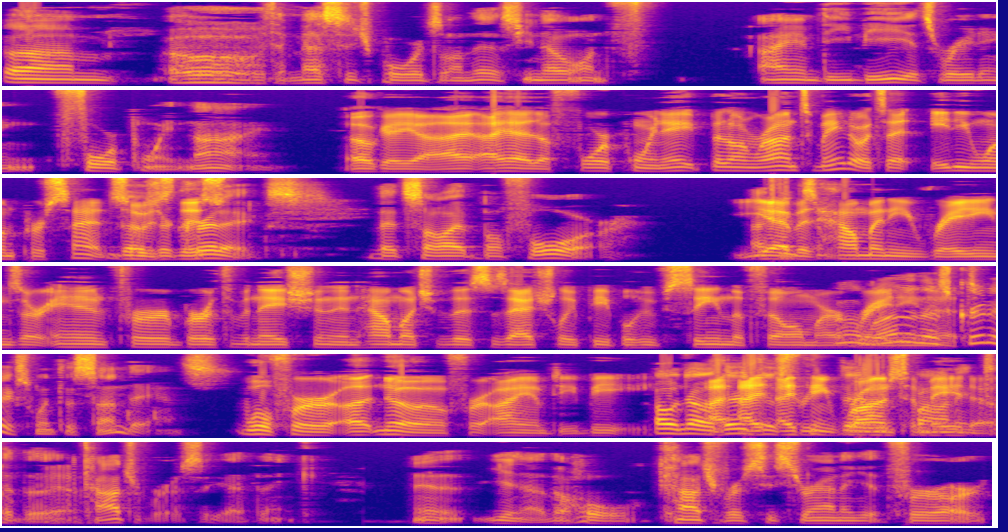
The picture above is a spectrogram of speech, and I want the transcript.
Um oh the message boards on this you know on F- imdb it's rating 4.9 okay, yeah, I, I had a 4.8, but on Rotten Tomato it's at 81%. So those is are this, critics that saw it before Yeah, but some- how many ratings are in for Birth of a Nation, and how much of this is actually people who've seen the film are Oh, a lot of those it? critics went to sundance Well, for uh, no, for IMDb. oh no they're I, just I re- think they're Rotten responding Tomato. to the yeah. controversy i think uh, you know the whole controversy surrounding it for our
